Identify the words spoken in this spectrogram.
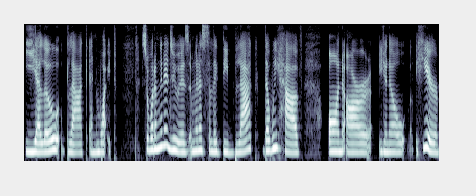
yellow, black, and white. So what I'm going to do is I'm going to select the black that we have on our, you know, here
